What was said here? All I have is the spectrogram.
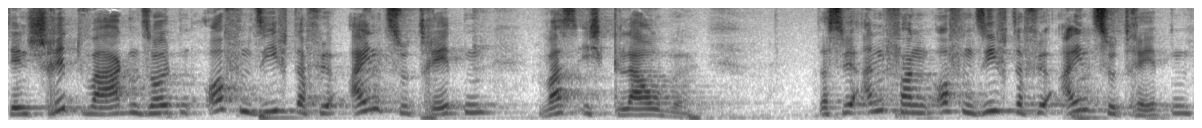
den Schritt wagen sollten, offensiv dafür einzutreten, was ich glaube. Dass wir anfangen, offensiv dafür einzutreten,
